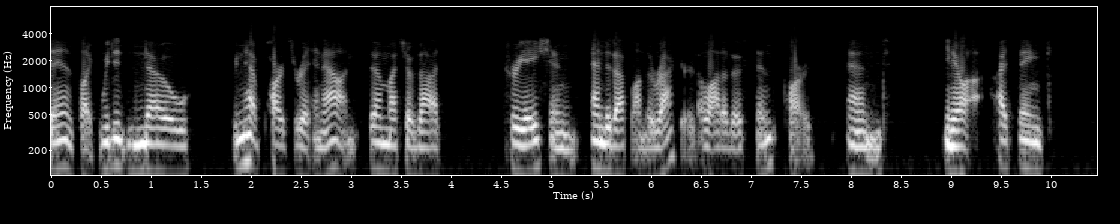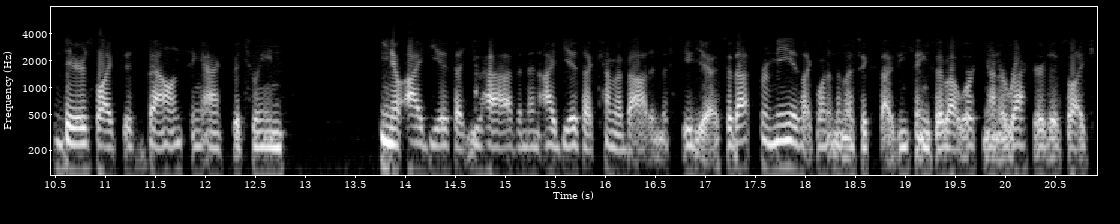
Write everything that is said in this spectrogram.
synth. Like we didn't know, we didn't have parts written out, and so much of that creation ended up on the record. A lot of those synth parts, and you know I think there's like this balancing act between you know ideas that you have and then ideas that come about in the studio so that for me is like one of the most exciting things about working on a record is like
